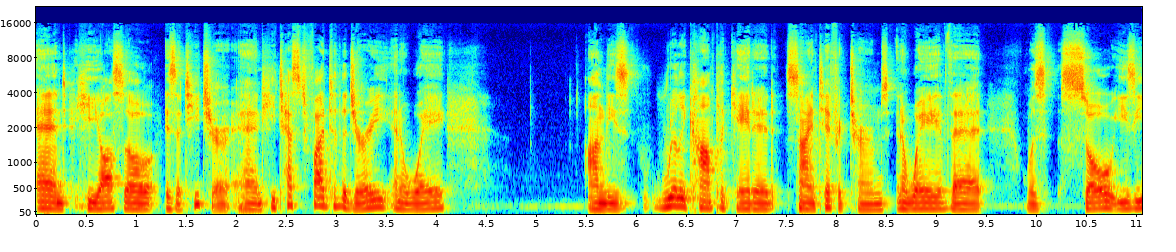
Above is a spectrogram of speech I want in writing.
And he also is a teacher, and he testified to the jury in a way on these really complicated scientific terms in a way that was so easy,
